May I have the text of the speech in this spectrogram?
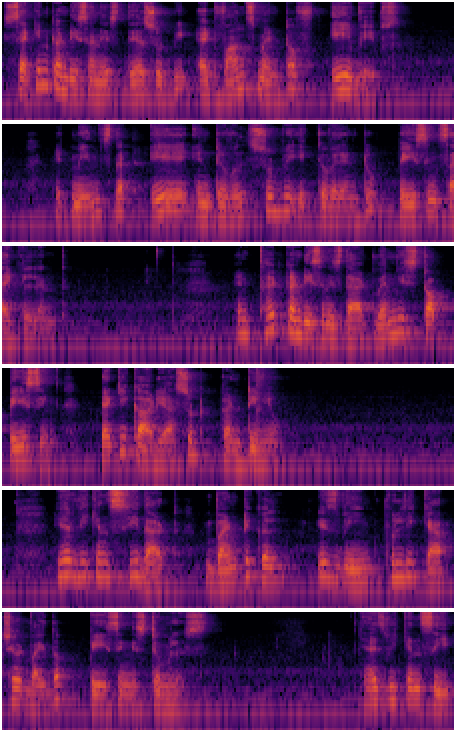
Second condition is there should be advancement of A waves. It means that A interval should be equivalent to pacing cycle length. And third condition is that when we stop pacing, tachycardia should continue. Here we can see that ventricle is being fully captured by the pacing stimulus. As we can see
